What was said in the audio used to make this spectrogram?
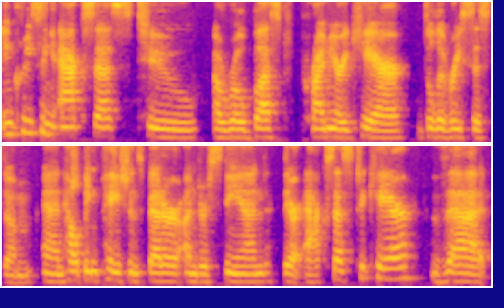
increasing access to a robust primary care delivery system and helping patients better understand their access to care, that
